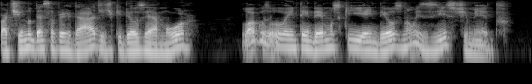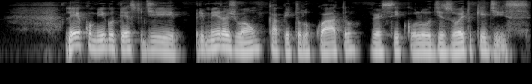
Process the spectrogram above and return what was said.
Partindo dessa verdade de que Deus é amor, logo entendemos que em Deus não existe medo. Leia comigo o texto de 1 João capítulo 4, versículo 18, que diz:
